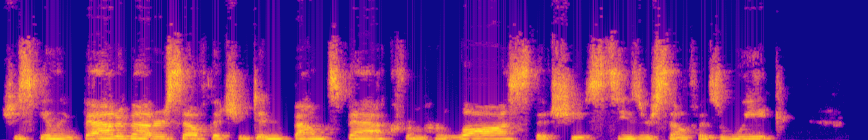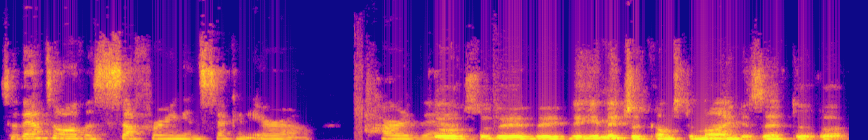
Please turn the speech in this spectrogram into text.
She's feeling bad about herself that she didn't bounce back from her loss, that she sees herself as weak. So that's all the suffering and second arrow part of that. So, so the, the, the image that comes to mind is that of uh,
